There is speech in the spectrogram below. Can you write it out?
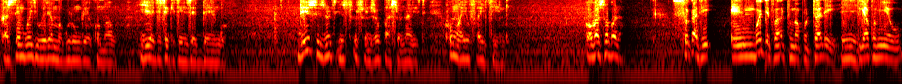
kasembwa egiweera mumagulu ng'ekomawo ye yagitekitinza eddengo this is not institutions of personality. Whom are you fighting? Obasobola? So kati embwa gye twatuma ku ttale Mm. yakomyewo.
